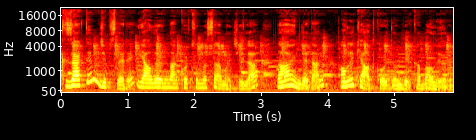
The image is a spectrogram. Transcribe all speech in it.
Kızarttığım cipsleri yağlarından kurtulması amacıyla daha önceden havlu kağıt koyduğum bir kaba alıyorum.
